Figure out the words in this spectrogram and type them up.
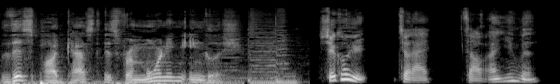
This podcast is from Morning English. 学口语就来早安英文。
